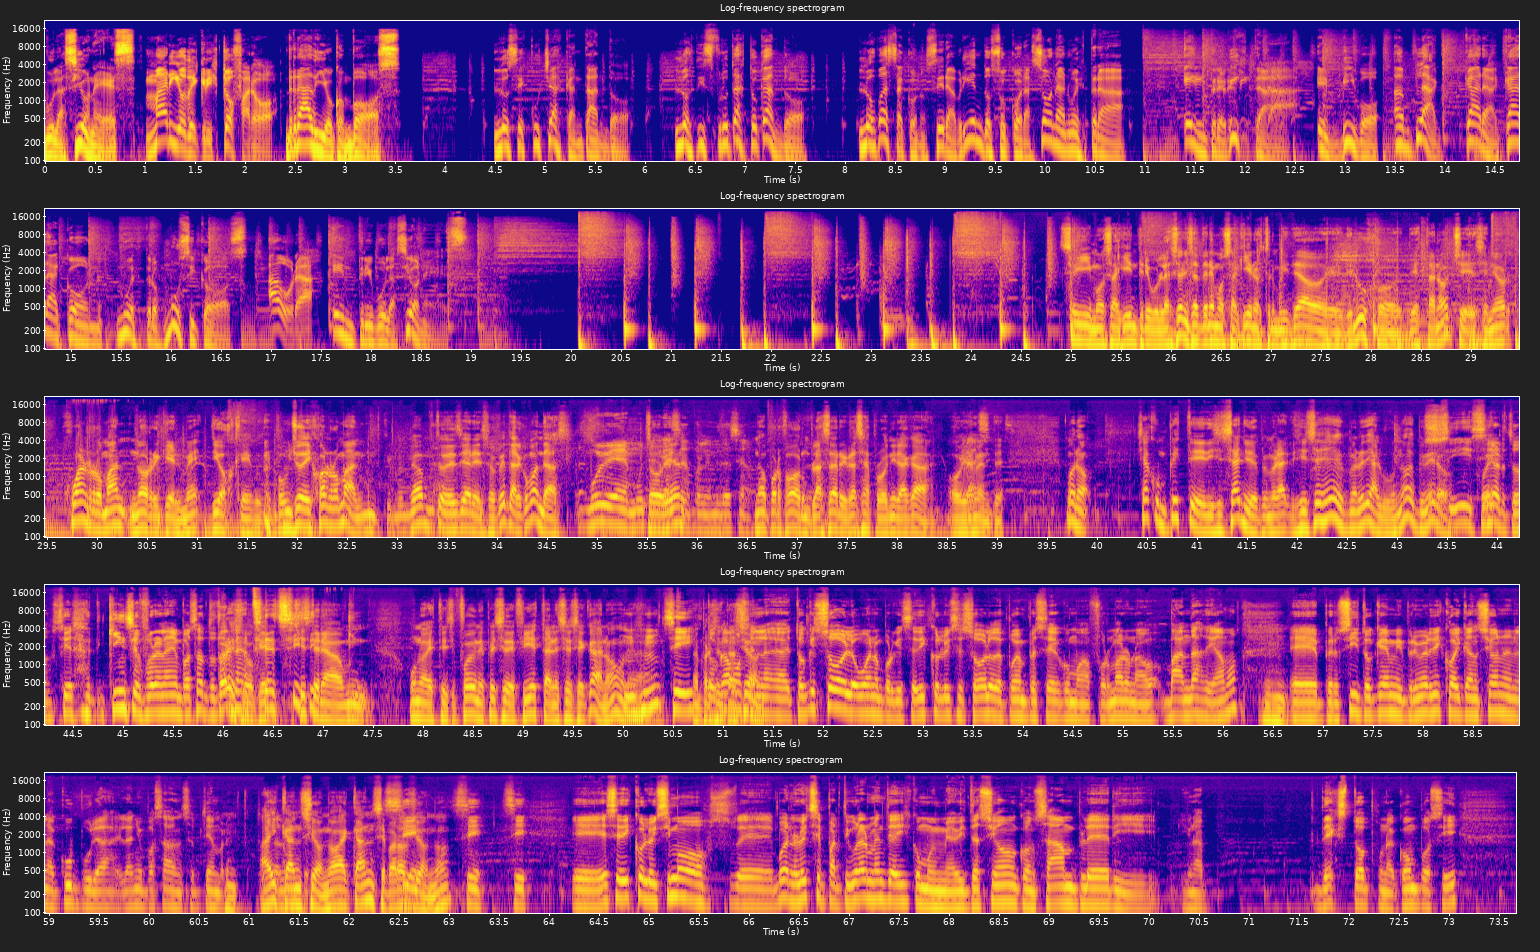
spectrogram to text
Tribulaciones. Mario de Cristófaro. Radio con Voz. Los escuchás cantando. Los disfrutás tocando. Los vas a conocer abriendo su corazón a nuestra entrevista. En vivo, Unplugged, cara a cara con nuestros músicos. Ahora en Tribulaciones. Seguimos aquí en Tribulaciones, ya tenemos aquí a nuestro invitado de, de lujo de esta noche, el señor Juan Román, no Riquelme, Dios que, yo de Juan Román, me da gusto decir eso. ¿Qué tal? ¿Cómo andás? Muy bien, muchas ¿Todo gracias bien? por la invitación. No, por favor, un placer, gracias por venir acá, obviamente. Bueno, ya cumpliste 16 años de primer, 16 años de primer álbum, ¿no? De primero. Sí, ¿Fue? cierto. Sí, 15 fueron el año pasado, Por totalmente. eso, que sí, sí. era un- uno, este, fue una especie de fiesta en el CSK, ¿no? Una, sí, tocamos en la- eh, toqué solo, bueno, porque ese disco lo hice solo, después empecé como a formar unas bandas, digamos. Eh, pero sí, toqué mi primer disco, Hay Canción, en la cúpula, el año pasado, en septiembre. Hay canción, ¿no? Hay can separación, sí, ¿no? Sí, sí. Eh, ese disco lo hicimos, eh, bueno, lo hice particularmente ahí como en mi habitación con sampler y, y una desktop, una compu así.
